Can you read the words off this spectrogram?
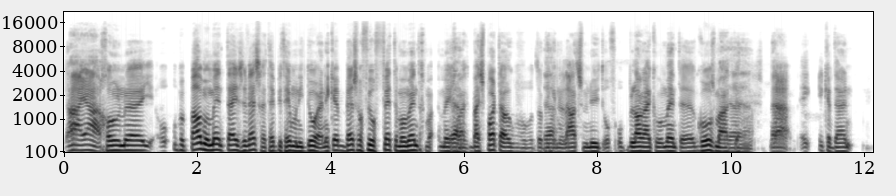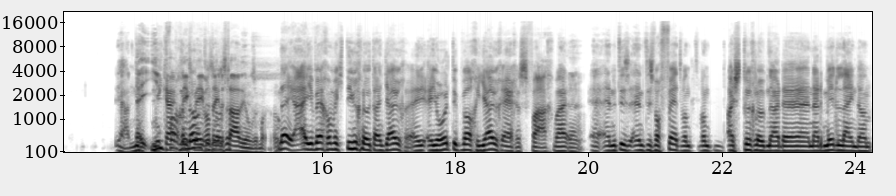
Ah ja, gewoon eh, op een bepaald moment tijdens de wedstrijd heb je het helemaal niet door. En ik heb best wel veel vette momenten gema- meegemaakt. Bij Sparta ook bijvoorbeeld. Dat Ja. ik in de laatste minuut of op belangrijke momenten eh, goals maakte. Ja. Nou, ja, ik, ik heb daar ja, niet, Nee, je niet krijgt van niks mee genoten. van het hele stadion. Zeg maar. het- Nee, ja, je bent gewoon met je teamgenoten aan het juichen. En, en je hoort natuurlijk wel gejuich ergens vaag. Maar, Ja. en, en het is, en het is wel vet, want, want als je terugloopt naar de, naar de middenlijn, dan,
